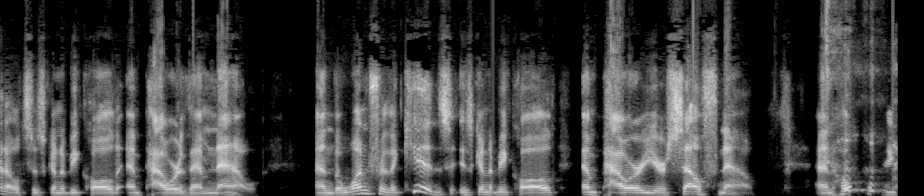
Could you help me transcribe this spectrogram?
adults is going to be called Empower Them Now. And the one for the kids is going to be called Empower Yourself Now. And hopefully,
